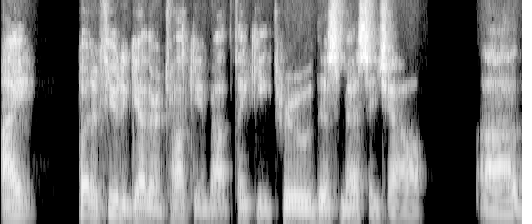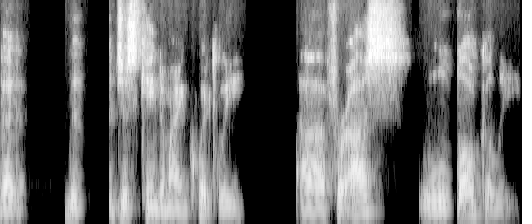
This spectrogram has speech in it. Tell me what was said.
I put a few together and talking about thinking through this message, Hal uh, that, that just came to mind quickly. Uh, for us locally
